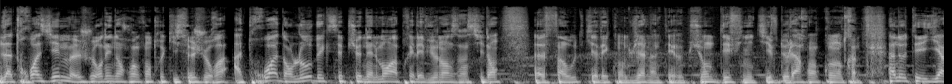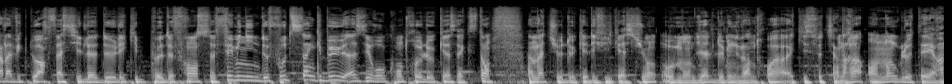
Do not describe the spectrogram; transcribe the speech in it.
La troisième journée d'une rencontre qui se jouera à 3 dans l'aube, exceptionnellement après les violents incidents euh, fin août qui avaient conduit à l'interruption définitive de la rencontre noter hier la victoire facile de l'équipe de France féminine de foot, 5 buts à 0 contre le Kazakhstan. Un match de qualification au Mondial 2023 qui se tiendra en Angleterre.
